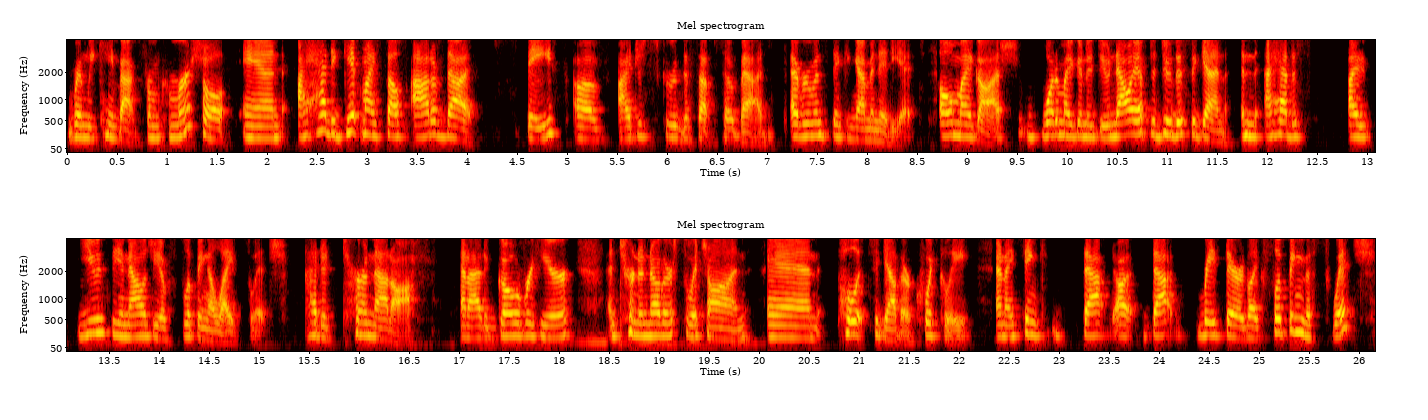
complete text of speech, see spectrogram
when we came back from commercial. And I had to get myself out of that space of I just screwed this up so bad. Everyone's thinking I'm an idiot. Oh my gosh, what am I going to do? Now I have to do this again. And I had to I used the analogy of flipping a light switch. I had to turn that off and I had to go over here and turn another switch on and pull it together quickly. And I think that uh, that right there like flipping the switch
